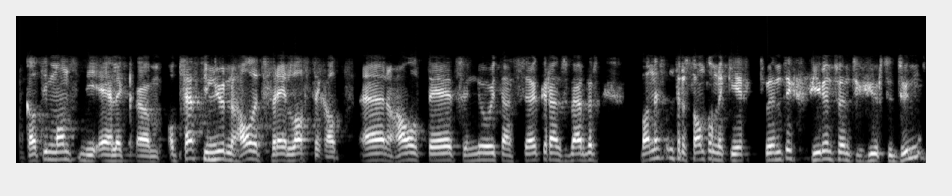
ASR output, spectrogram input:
ik had iemand die eigenlijk um, op 16 uur nog altijd vrij lastig had. Hè, nog altijd, nooit aan suiker en zo verder. Dan is het interessant om een keer 20, 24 uur te doen.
